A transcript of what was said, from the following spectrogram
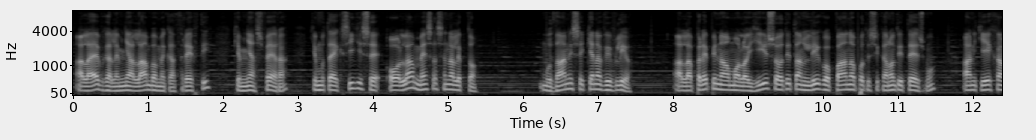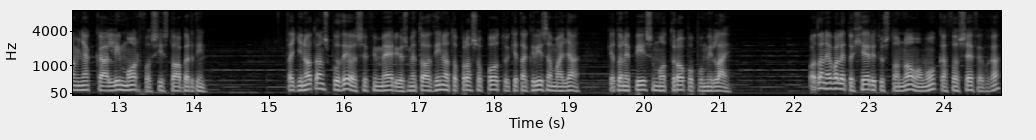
αλλά έβγαλε μια λάμπα με καθρέφτη και μια σφαίρα και μου τα εξήγησε όλα μέσα σε ένα λεπτό. Μου δάνεισε και ένα βιβλίο, αλλά πρέπει να ομολογήσω ότι ήταν λίγο πάνω από τις ικανότητές μου αν και είχα μια καλή μόρφωση στο Αμπερντίν. Θα γινόταν σπουδαίος εφημέριος με το αδύνατο πρόσωπό του και τα γκρίζα μαλλιά και τον επίσημο τρόπο που μιλάει. Όταν έβαλε το χέρι του στον ώμο μου καθώς έφευγα,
